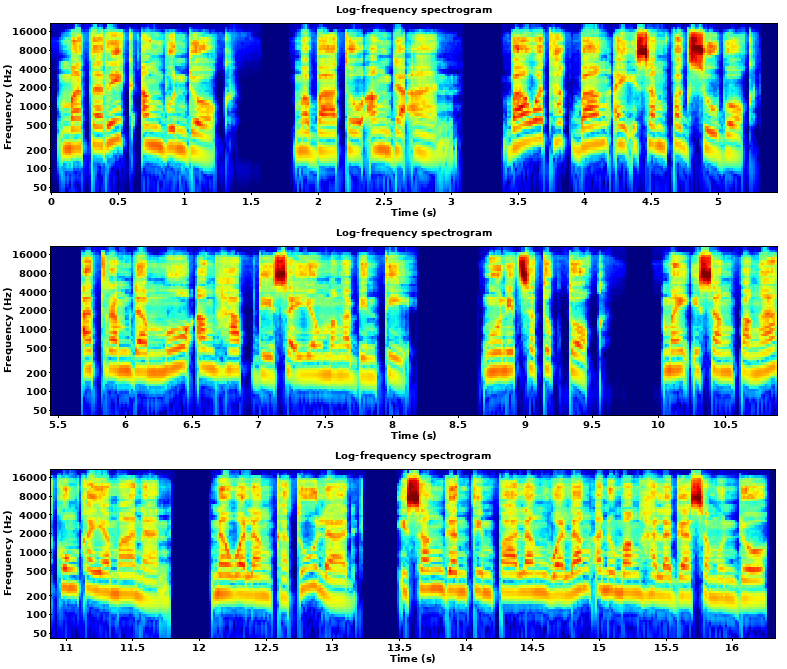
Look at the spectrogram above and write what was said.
Matarik ang bundok, mabato ang daan. Bawat hakbang ay isang pagsubok, at ramdam mo ang hapdi sa iyong mga binti. Ngunit sa tuktok, may isang pangakong kayamanan na walang katulad, isang gantimpalang walang anumang halaga sa mundo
